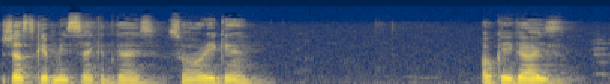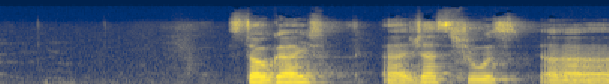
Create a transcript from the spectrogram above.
just give me a second guys. Sorry again. Okay guys. So guys uh, just choose uh,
